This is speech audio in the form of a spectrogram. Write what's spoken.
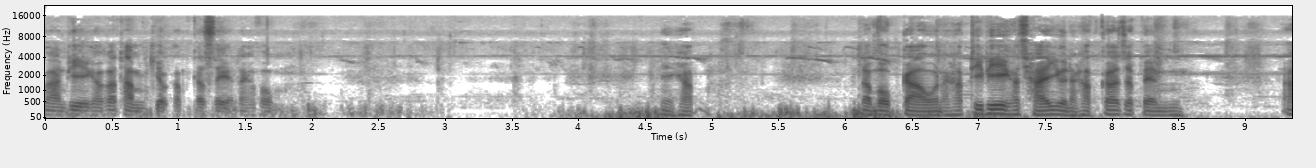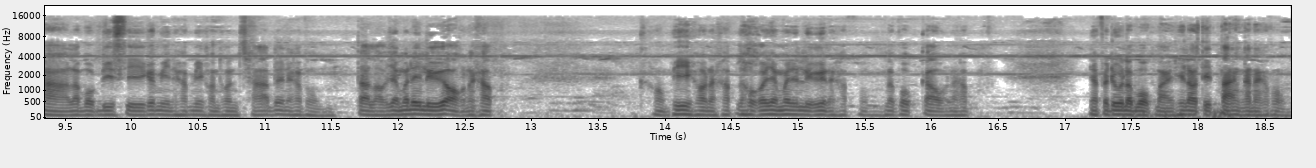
บ้านพี่เขาก็ทำเกี่ยวกับเกษตรนะครับผมนี่ครับ ระบบเก่านะครับที่พี่เขาใช้อยู่นะครับ ก็จะเป็นระบบ DC ก็มีนะครับมีคอนโทรลชาร์จด้วยนะครับผมแต่เรายังไม่ได้รื้อออกนะครับ ของพี่เขานะครับ เราก็ยังไม่ได้รื้อนะครับผมระบบเก่านะครับ ดี๋ยวไปดูระบบใหม่ที่เราติดตั้งกันนะครับผม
